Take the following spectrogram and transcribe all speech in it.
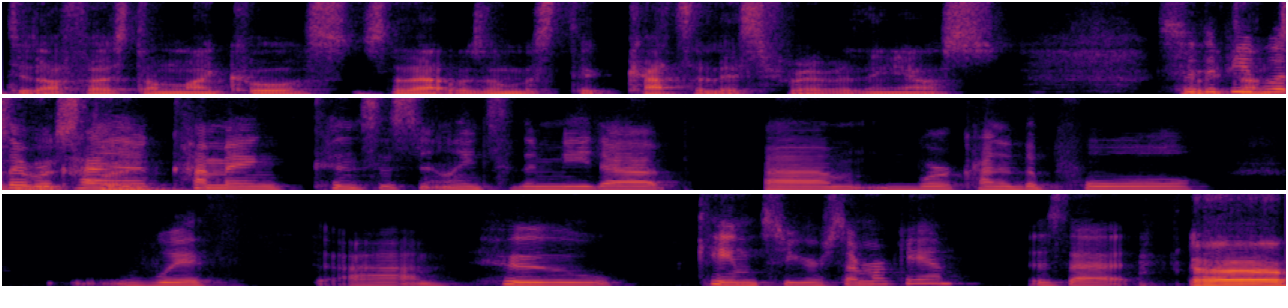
did our first online course. So that was almost the catalyst for everything else. So the people that were kind day. of coming consistently to the meetup um, were kind of the pool with um, who came to your summer camp. Is that uh,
